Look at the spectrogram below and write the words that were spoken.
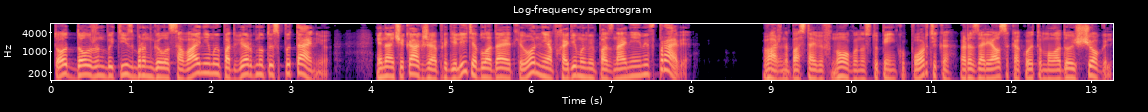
тот должен быть избран голосованием и подвергнут испытанию. Иначе как же определить, обладает ли он необходимыми познаниями в праве? Важно поставив ногу на ступеньку портика, разорялся какой-то молодой щеголь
